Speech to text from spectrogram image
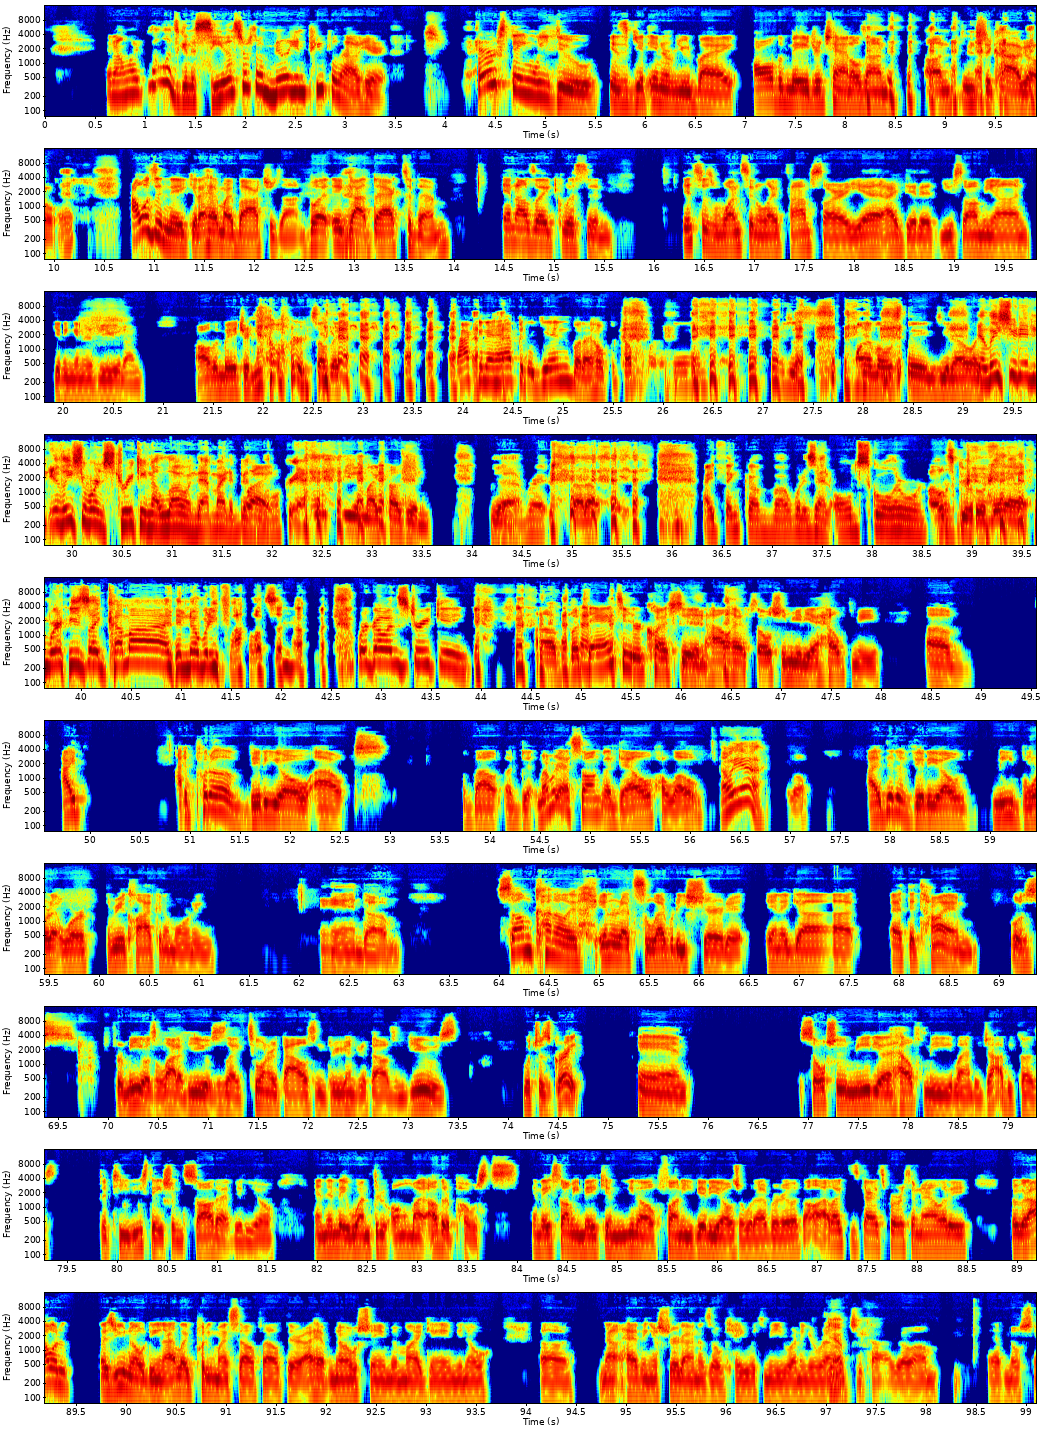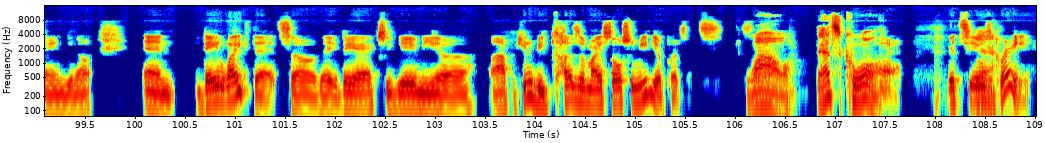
And I'm like, no one's going to see us. There's a million people out here. First thing we do is get interviewed by all the major channels on on in Chicago. I wasn't naked; I had my boxers on, but it yeah. got back to them, and I was like, "Listen, this is once in a lifetime. Sorry, yeah, I did it. You saw me on getting interviewed on all the major networks. I was like, not going to happen again, but I hope the Cubs win again. It's just one of those things, you know. Like, at least you didn't. At least you weren't streaking alone. That might have been right. a little. me and my cousin. Yeah, yeah right. I think of uh, what is that old schooler? Where, old school, yeah. where he's like, "Come on," and nobody follows him. We're going streaking. uh, but to answer your question, how has social media helped me? Um, I I put a video out about Adele. Remember that song Adele, Hello? Oh yeah. Hello. I did a video, me bored at work, three o'clock in the morning, and um, some kind of internet celebrity shared it, and it got at the time was for me it was a lot of views. It was like 200,000, 300,000 views, which was great. And social media helped me land a job because the TV station saw that video and then they went through all my other posts and they saw me making, you know, funny videos or whatever. They're like, oh, I like this guy's personality. But I would, as you know, Dean, I like putting myself out there. I have no shame in my game. You know, uh, not having a shirt on is okay with me running around yep. Chicago. I'm, I have no shame, you know, and they like that. So they, they actually gave me a opportunity because of my social media presence. So, wow. That's cool. Yeah, it's, it yeah. was great.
